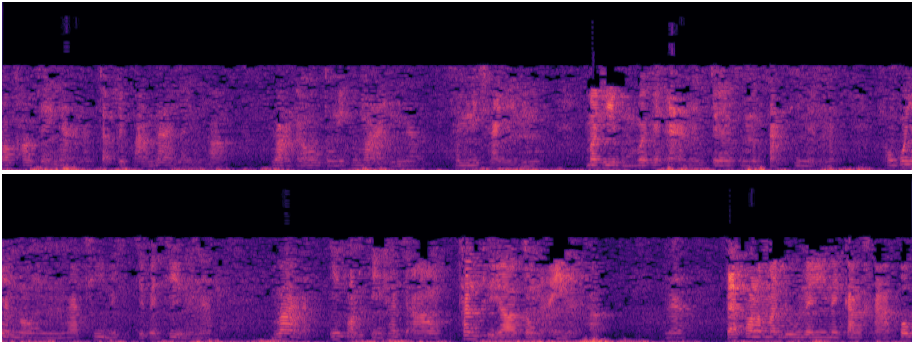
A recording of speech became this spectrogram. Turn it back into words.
ก็เข้าใจง่ายนะจับใจความได้เลยนะครับว่าแล้วตรงนี้เขาว่าอย่างนี้นะถ้าไม่ได้ใช้อย่างนี้บางทีผมไปอ่านเจอสมันต่างที่หนึ่งนะ ผมก็ยังงงนะที่รู้สึกจะเป็นที่หนึ่งนะว่านี่ความจริงท่านจะเอาท่านถือเอาตรงไหนนะครับ นะ แต่พอเรามาดูในในกังขาปุ๊บ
